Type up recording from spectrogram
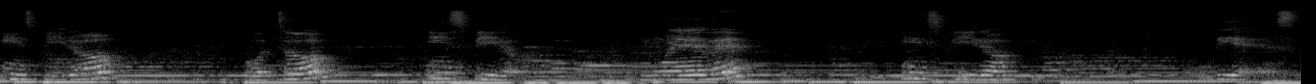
Inspiro. 8. Inspiro. 9. Inspiro. 10.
